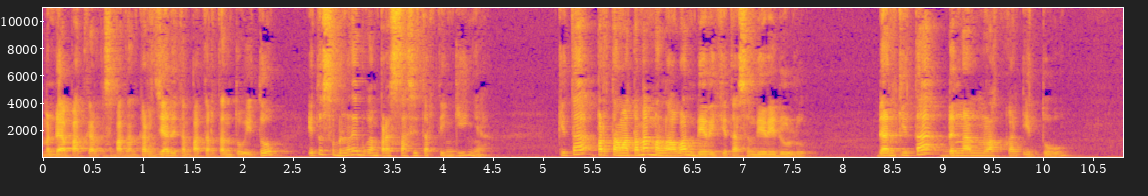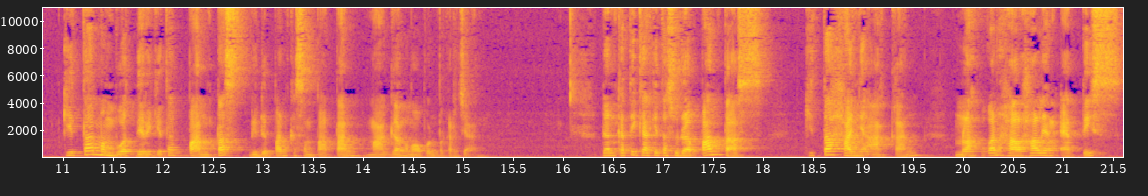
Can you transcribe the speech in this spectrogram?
mendapatkan kesempatan kerja di tempat tertentu itu, itu sebenarnya bukan prestasi tertingginya. Kita pertama-tama melawan diri kita sendiri dulu. Dan kita dengan melakukan itu, kita membuat diri kita pantas di depan kesempatan magang maupun pekerjaan. Dan ketika kita sudah pantas, kita hanya akan melakukan hal-hal yang etis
